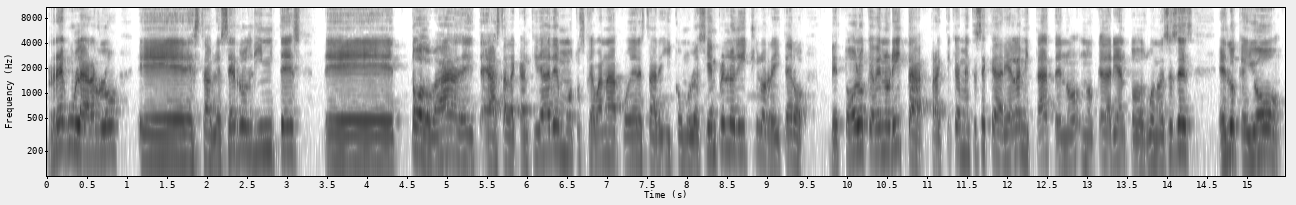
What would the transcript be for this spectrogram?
regularlo eh, establecer los límites, eh, todo, ¿va? Eh, hasta la cantidad de motos que van a poder estar. Y como lo, siempre lo he dicho y lo reitero, de todo lo que ven ahorita, prácticamente se quedaría la mitad, no, no quedarían todos. Bueno, eso es, es lo que yo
